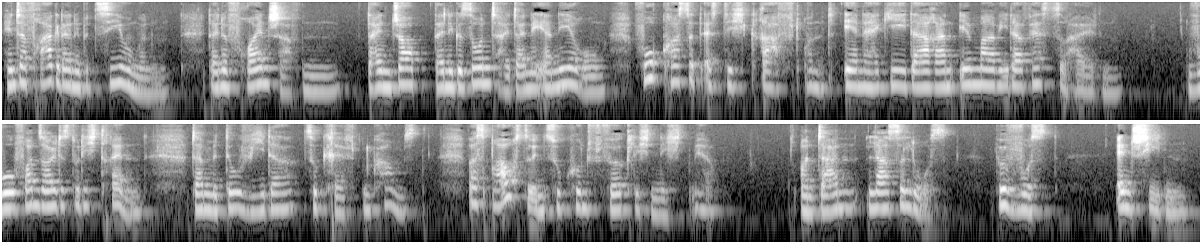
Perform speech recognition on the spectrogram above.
Hinterfrage deine Beziehungen, deine Freundschaften, deinen Job, deine Gesundheit, deine Ernährung. Wo kostet es dich Kraft und Energie daran, immer wieder festzuhalten? Wovon solltest du dich trennen, damit du wieder zu Kräften kommst? Was brauchst du in Zukunft wirklich nicht mehr? Und dann lasse los, bewusst, entschieden.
